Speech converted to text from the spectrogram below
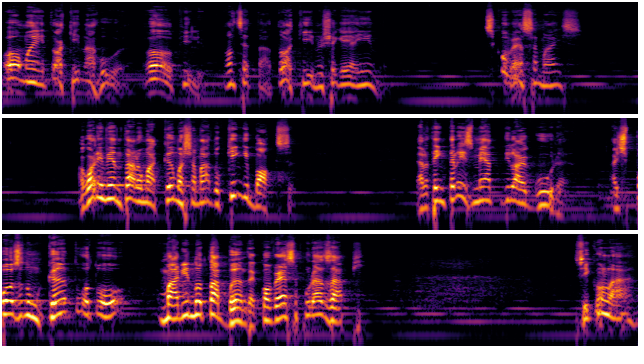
Ô oh, mãe, estou aqui na rua. Ô oh, filho, onde você está? Estou aqui, não cheguei ainda. Não se conversa mais. Agora inventaram uma cama chamada King Boxer. Ela tem 3 metros de largura. A esposa num canto, o marido outra banda. Conversa por WhatsApp. Ficam lá.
